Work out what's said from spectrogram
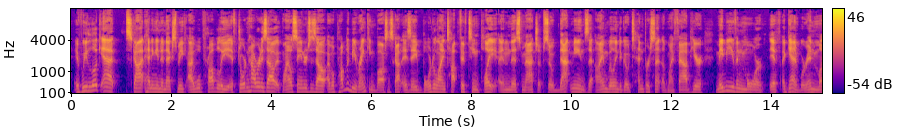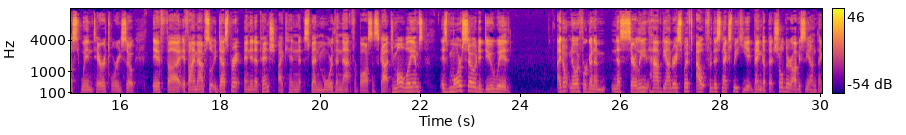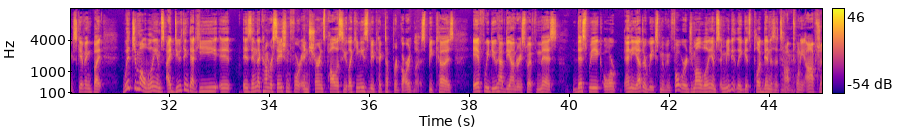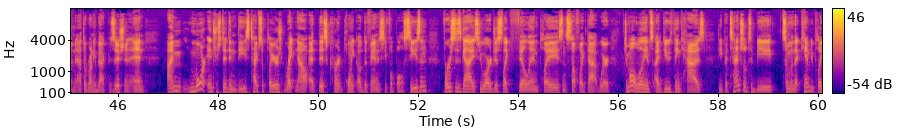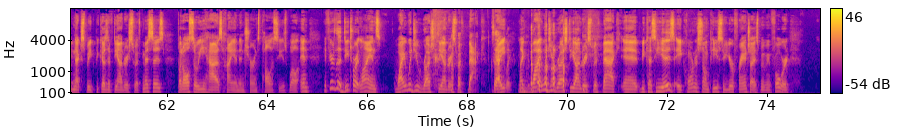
if we look at Scott heading into next week, I will probably, if Jordan Howard is out, if Miles Sanders is out, I will probably be ranking Boston Scott as a borderline top 15 play in this matchup. So that means that I'm willing to go 10% of my fab here, maybe even more if, again, we're in must win territory. So if uh, if I'm absolutely desperate and in a pinch, I can spend more than that for Boston Scott. Jamaal Williams is more so to do with I don't know if we're going to necessarily have D'Andre Swift out for this next week. He banged up that shoulder, obviously, on Thanksgiving. But with Jamaal Williams, I do think that he is in the conversation for insurance policy. Like, he needs to be picked up regardless. Because if we do have D'Andre Swift miss this week or any other weeks moving forward, Jamaal Williams immediately gets plugged in as a top mm-hmm. 20 option at the running back position. And I'm more interested in these types of players right now at this current point of the fantasy football season versus guys who are just like fill in plays and stuff like that. Where Jamaal Williams, I do think, has the potential to be someone that can be played next week because if D'Andre Swift misses, but also he has high end insurance policy as well. And if you're the Detroit Lions, why would you rush D'Andre Swift back? exactly. Right? Like, why would you rush D'Andre Swift back? Uh, because he is a cornerstone piece of your franchise moving forward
